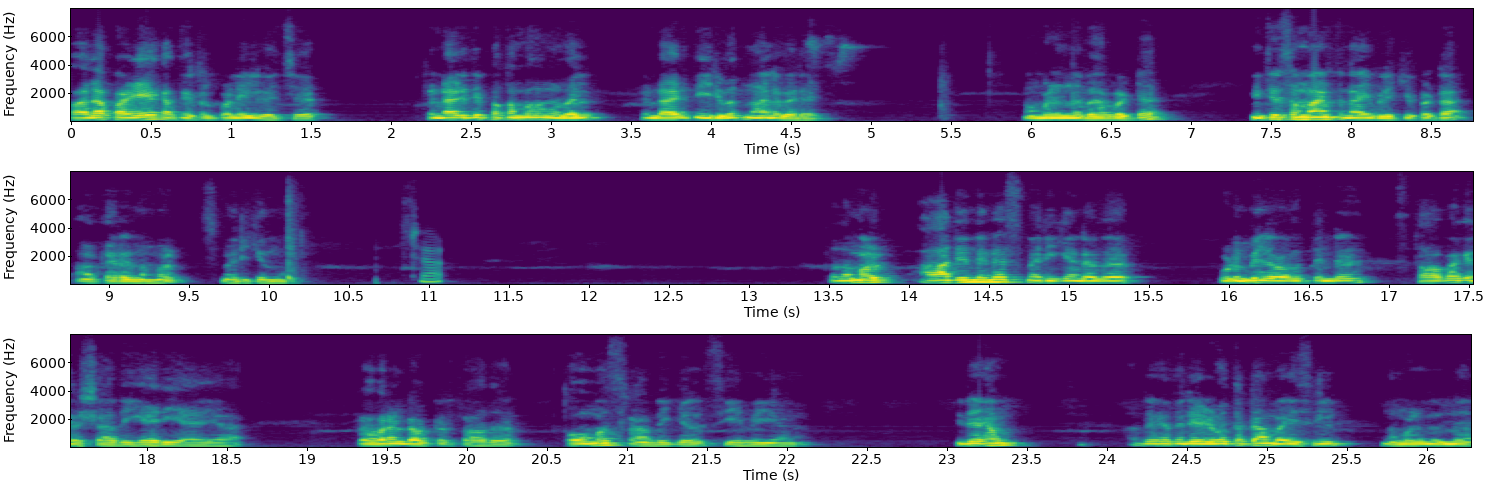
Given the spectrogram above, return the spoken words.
പല പഴയ കത്തീഡ്രൽ പള്ളിയിൽ വെച്ച് രണ്ടായിരത്തി പത്തൊമ്പത് മുതൽ രണ്ടായിരത്തി ഇരുപത്തിനാല് വരെ നമ്മൾ ഇന്ന് വേർപെട്ട് നിത്യസമ്മാനത്തിനായി വിളിക്കപ്പെട്ട ആൾക്കാരെ നമ്മൾ സ്മരിക്കുന്നു. നമ്മൾ ആദ്യം തന്നെ സ്മരിക്കേണ്ടത് കുടുംബയോഗത്തിന്റെ സ്ഥാപക രക്ഷാധികാരിയായ reverend doctor father Thomas Rampikkal C M ആണ്. ഇദ്ദേഹം അദ്ദേഹത്തിന്റെ എഴുപത്തെട്ടാം വയസ്സിൽ നമ്മളിൽ നിന്ന്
